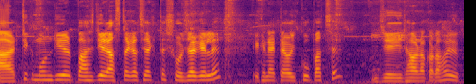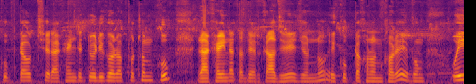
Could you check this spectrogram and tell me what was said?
আর ঠিক মন্দিরের পাশ দিয়ে রাস্তা গেছে একটা সোজা গেলে এখানে একটা ওই কূপ আছে। যে এই ধারণা করা হয়, ওই কূপটা হচ্ছে রাখাইনটা তৈরি করা প্রথম কূপ। রাখাইনা তাদের কাজের জন্য এই কূপটা খনন করে এবং ওই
